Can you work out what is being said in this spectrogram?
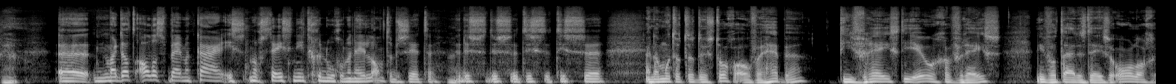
Ja. Uh, maar dat alles bij elkaar is nog steeds niet genoeg om een heel land te bezetten. Dus, dus het is. Het is uh... En dan moet het er dus toch over hebben. Die vrees, die eeuwige vrees, in ieder geval tijdens deze oorlog,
